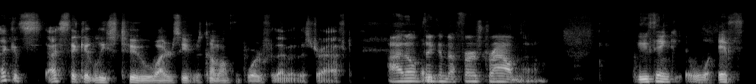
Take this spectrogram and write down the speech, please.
I could s- I think at least two wide receivers come off the board for them in this draft. I don't think in the first round though. Do you think if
